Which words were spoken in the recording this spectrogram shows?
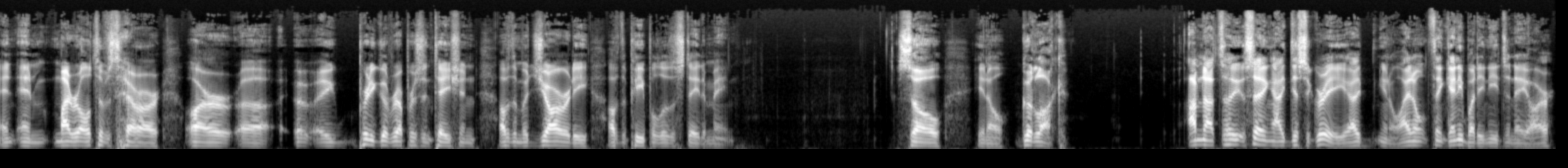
and and my relatives there are are uh, a pretty good representation of the majority of the people of the state of Maine. So you know, good luck. I'm not saying I disagree. I you know I don't think anybody needs an AR,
